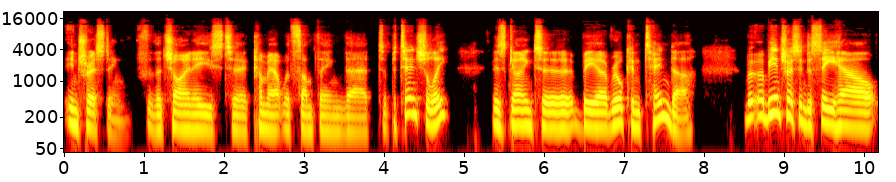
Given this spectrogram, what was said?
interesting for the Chinese to come out with something that potentially is going to be a real contender. But it'll be interesting to see how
